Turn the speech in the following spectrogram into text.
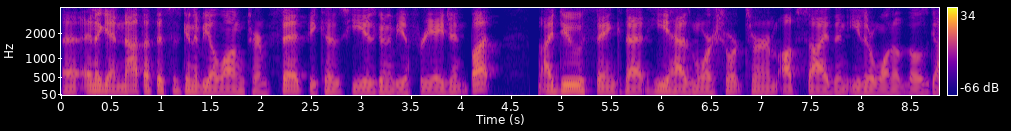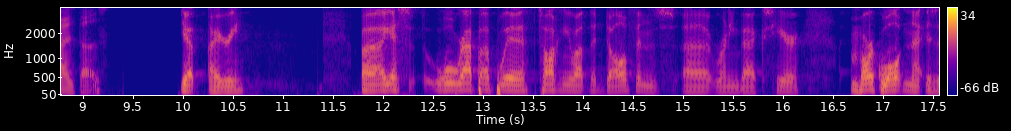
Uh, and again, not that this is going to be a long term fit because he is going to be a free agent, but I do think that he has more short term upside than either one of those guys does. Yep, I agree. Uh, I guess we'll wrap up with talking about the Dolphins uh, running backs here. Mark Walton is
